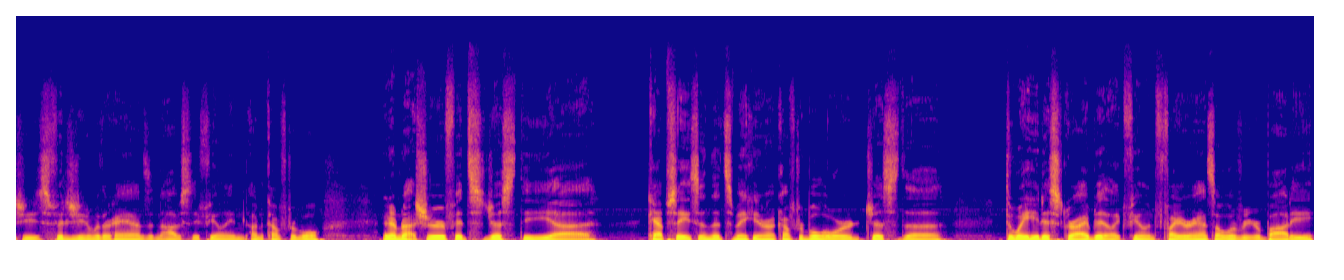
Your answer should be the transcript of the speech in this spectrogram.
She's fidgeting with her hands and obviously feeling uncomfortable. And I'm not sure if it's just the uh, capsaicin that's making her uncomfortable or just the the way he described it, like feeling fire ants all over your body.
